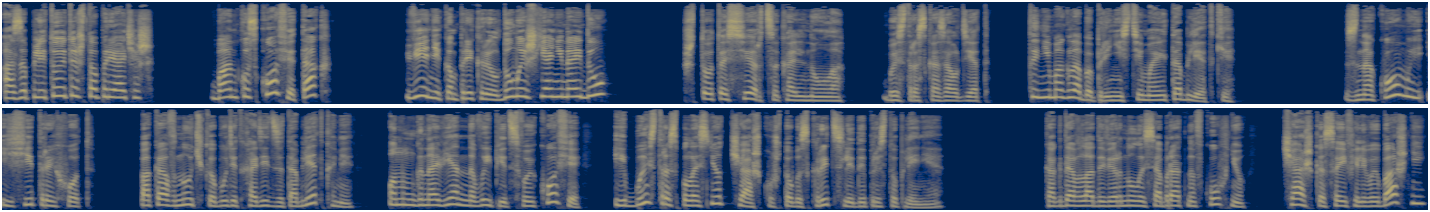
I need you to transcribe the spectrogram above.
А за плитой ты что прячешь? Банку с кофе, так? Веником прикрыл, думаешь, я не найду?» «Что-то сердце кольнуло», — быстро сказал дед. «Ты не могла бы принести мои таблетки?» Знакомый и хитрый ход. Пока внучка будет ходить за таблетками, он мгновенно выпьет свой кофе и быстро сполоснет чашку, чтобы скрыть следы преступления. Когда Влада вернулась обратно в кухню, чашка с Эйфелевой башней,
